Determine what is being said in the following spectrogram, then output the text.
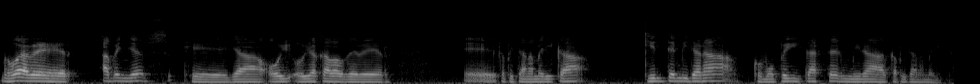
Me voy a ver Avengers, que ya hoy, hoy he acabado de ver eh, el Capitán América. ¿Quién te mirará como Peggy Carter mira al Capitán América?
